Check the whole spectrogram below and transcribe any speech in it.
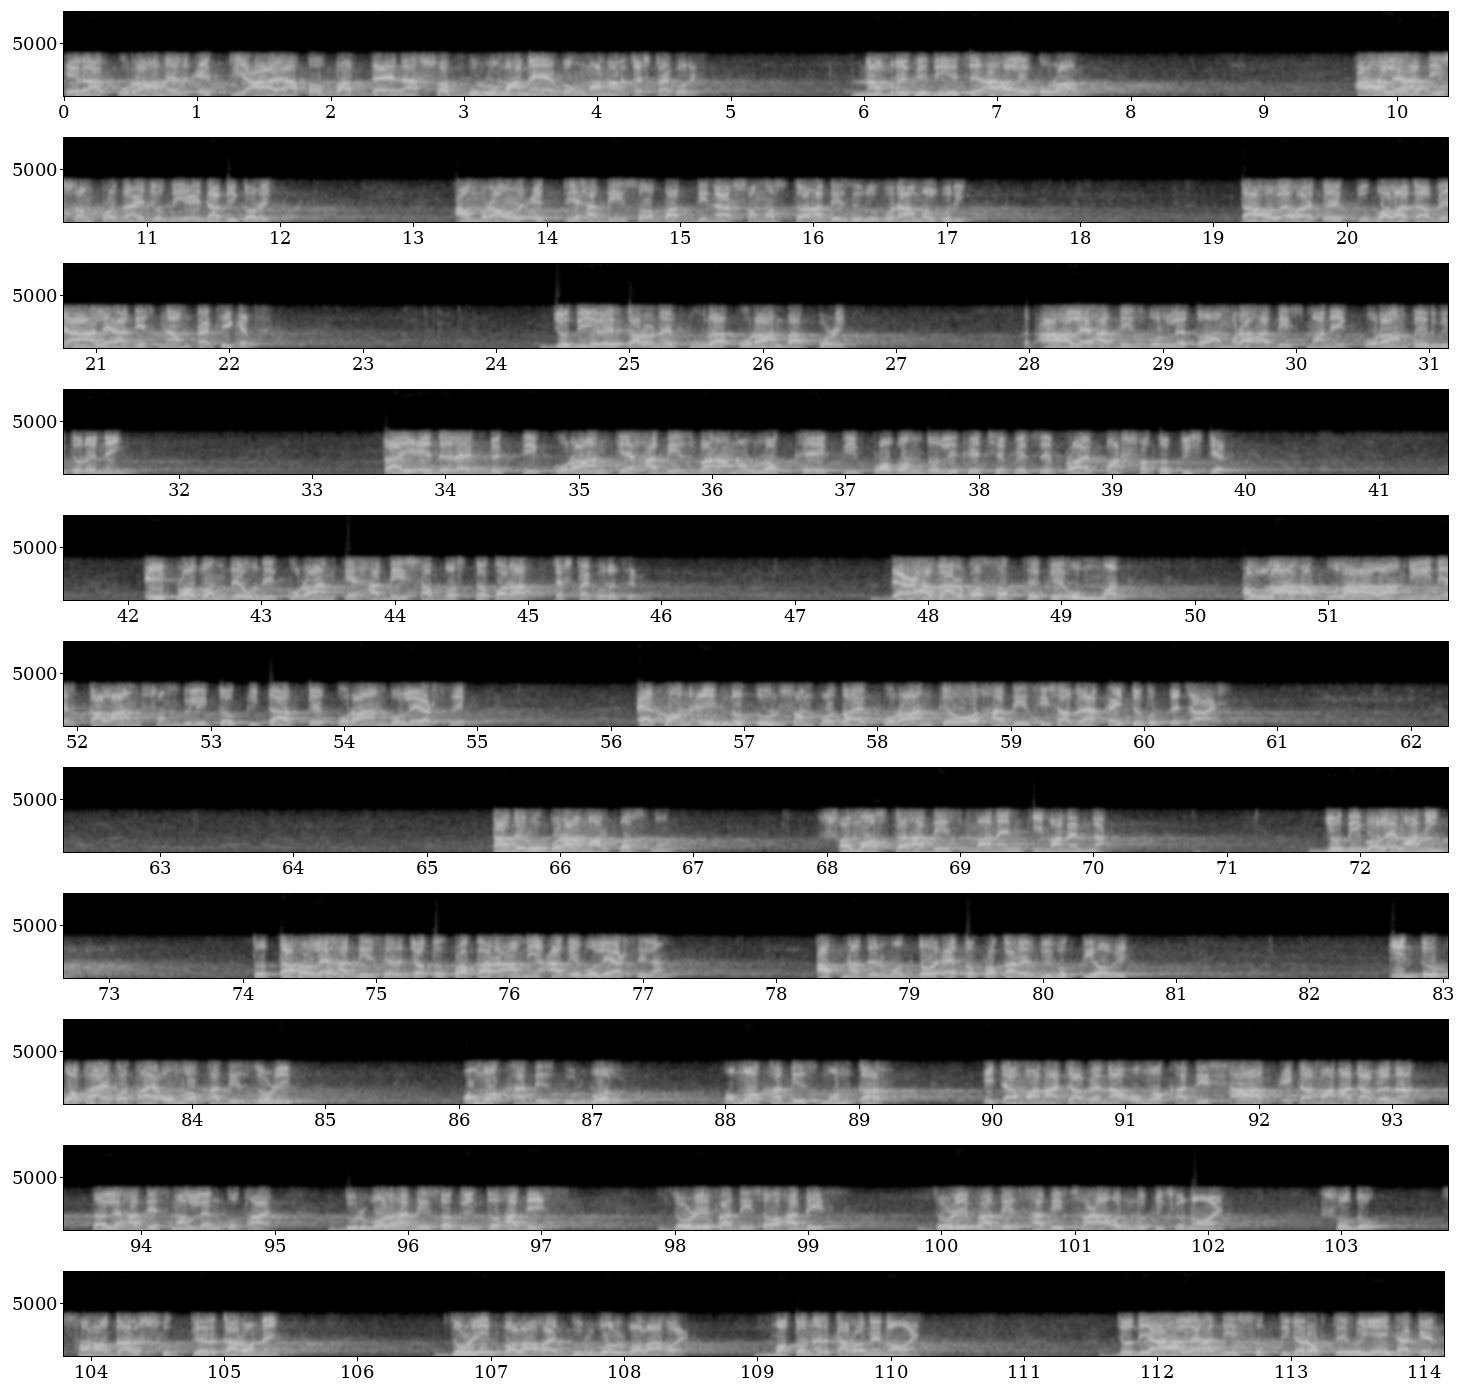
এরা কোরআনের একটি আয়াত বাদ দেয় না, সবগুলো মানে এবং মানার চেষ্টা করে। নাম রেখে দিয়েছে আহলে কোরআন। আহলে হাদিস সম্প্রদায় যদি এই দাবি করে, আমরাও একটি হাদিসও বাদ দিই না, সমস্ত হাদিসের উপর আমল করি। তাহলে হয়তো একটু বলা যাবে আহলে হাদিস নামটা ঠিক আছে। যদিও এর কারণে পুরা কোরআন বাদ পড়ে। আহলে হাদিস বললে তো আমরা হাদিস মানে কোরআন তো এর ভিতরে নেই। তাই এদের এক ব্যক্তি কোরআনকে হাদিস বানানোর লক্ষ্যে একটি প্রবন্ধ লিখে ছেপেছে প্রায় পাঁচশত পৃষ্ঠের। এই প্রবন্ধে উনি কোরআনকে হাদিস সাব্যস্ত করার চেষ্টা করেছেন। দেড় হাজার বছর থেকে উম্মত আল্লাহ হাবুল আলমিনের কালাম সম্মিলিত কিতাবকে কোরআন বলে আসছে। এখন এই নতুন সম্প্রদায় কোরআনকেও হাদিস হিসাবে আখ্যায়িত করতে চায়। তাদের উপর আমার প্রশ্ন, সমস্ত হাদিস মানেন কি মানেন না? যদি বলে মানি, তো তাহলে হাদিসের যত প্রকার আমি আগে বলে আসছিলাম আপনাদের মধ্যেও এত প্রকারের বিভক্তি হবে। কিন্তু কথায় কথায় অমক হাদিস জড়িত অমক হাদিস দুর্বল, অমক হাদিস মনকার, এটা মানা যাবে না। অমক হাদিস সাদ, এটা মানা যাবে না। তাহলে হাদিস মানলেন কোথায়? দুর্বল হাদিসও কিন্তু হাদিস জরিফ হাদিসও হাদিস জরিফ হাদিস হাদিস ছাড়া অন্য কিছু নয়। শুধু সনদার সূত্রের কারণে জড়িত বলা হয়, দুর্বল বলা হয়। মতনের কারণে নয়। যদি আহলে হাদিস সত্যিকার অর্থে হয়েই থাকেন,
